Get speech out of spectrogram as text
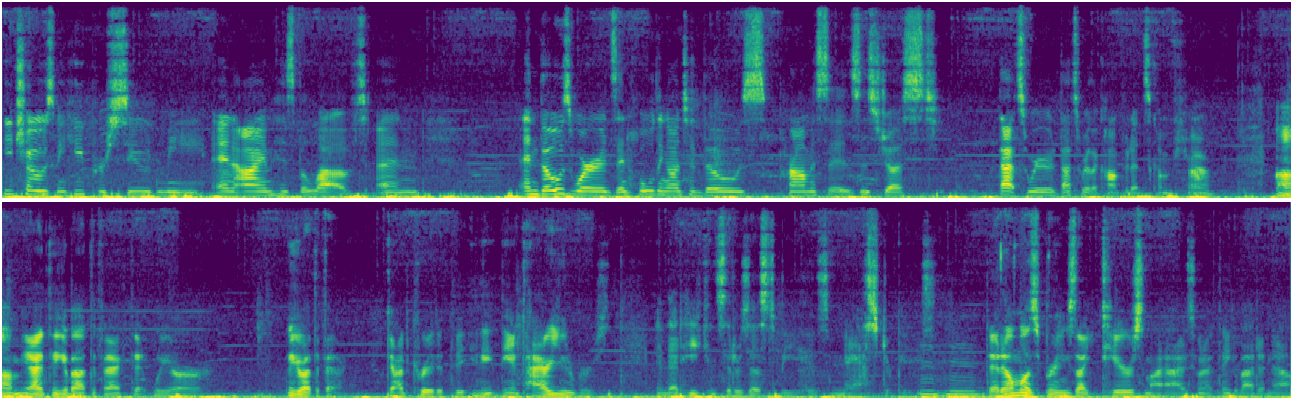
He chose me, he pursued me, and I'm his beloved. And and those words and holding on to those promises is just that's where that's where the confidence comes from. Um, yeah, I think about the fact that we are. Think about the fact God created the the entire universe, and that He considers us to be His masterpiece. Mm-hmm. That almost brings like tears to my eyes when I think about it now.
